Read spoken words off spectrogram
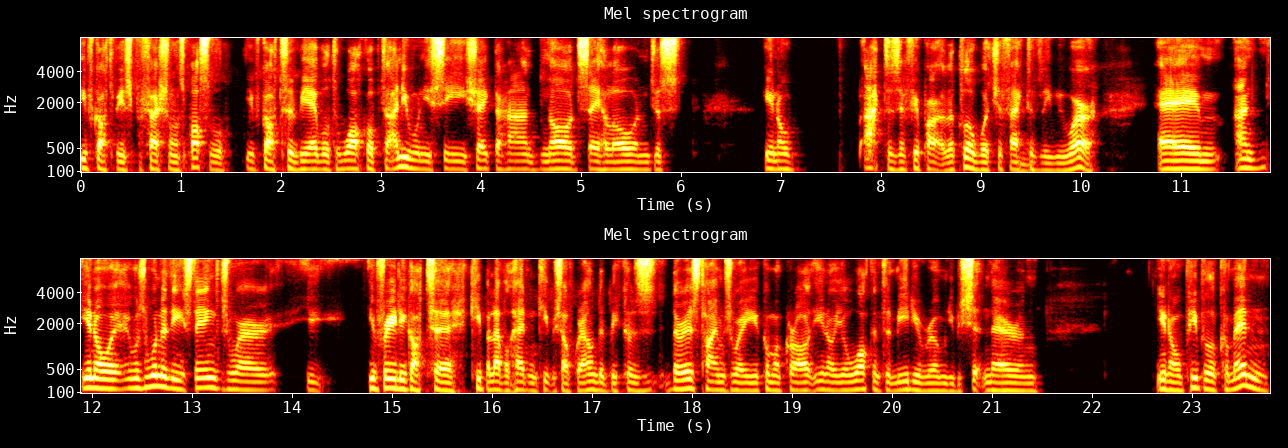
you've got to be as professional as possible. You've got to be able to walk up to anyone you see, shake their hand, nod, say hello, and just you know act as if you're part of the club, which effectively we were. Um, and you know, it was one of these things where you, you've really got to keep a level head and keep yourself grounded because there is times where you come across, you know, you'll walk into the media room, you'll be sitting there and you know, people will come in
